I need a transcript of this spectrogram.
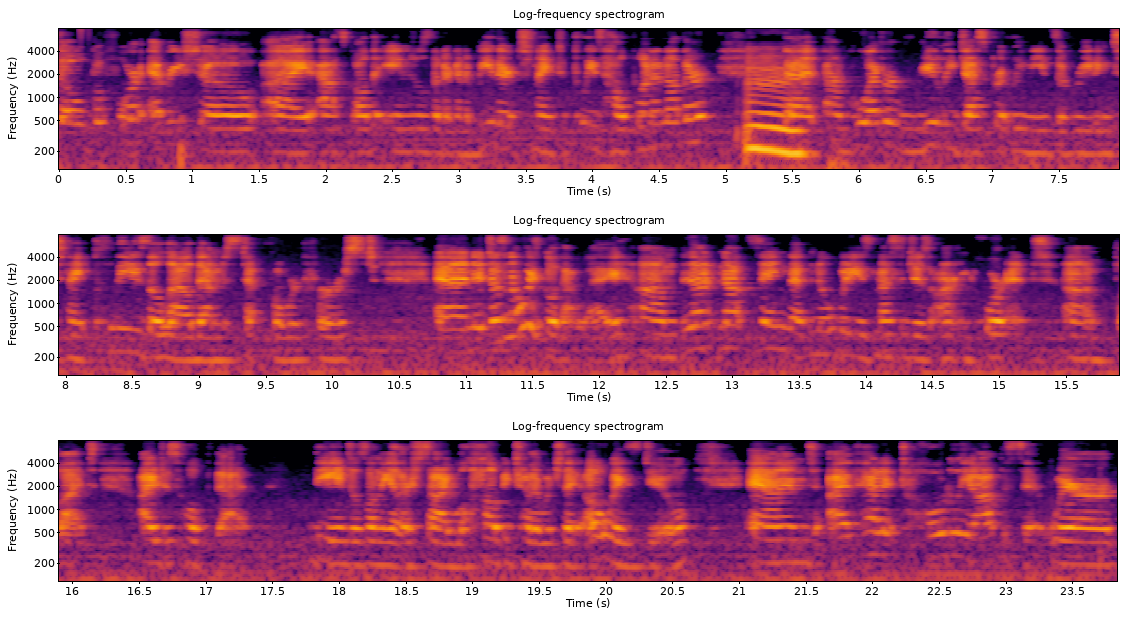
So before every show, I ask all the angels that are going to be there tonight to please help one another. Mm. That um, whoever really desperately needs a reading tonight, please allow them to step forward first. And it doesn't always go that way. Um, not not saying that nobody's messages aren't important, um, but I just hope that the angels on the other side will help each other, which they always do. And I've had it totally opposite, where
